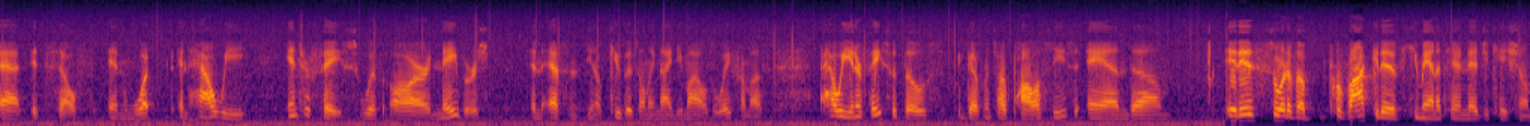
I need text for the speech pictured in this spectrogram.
at itself and what and how we interface with our neighbors. In essence, you know, Cuba is only 90 miles away from us. How we interface with those governments, our policies, and um, it is sort of a provocative humanitarian educational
